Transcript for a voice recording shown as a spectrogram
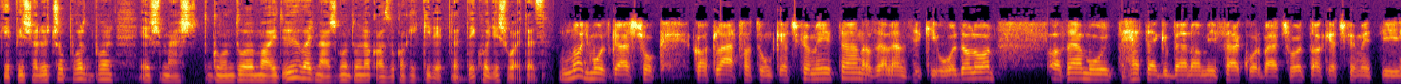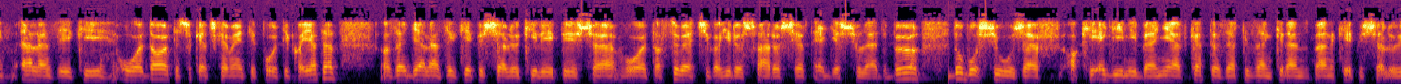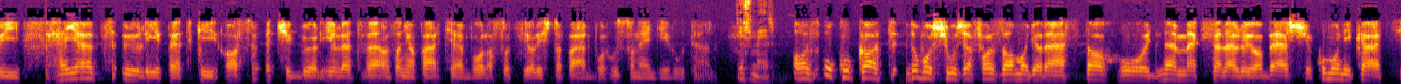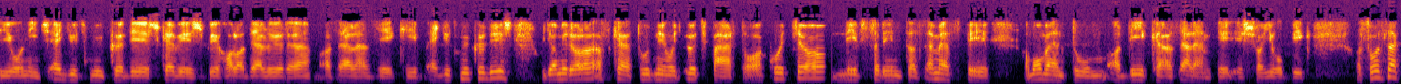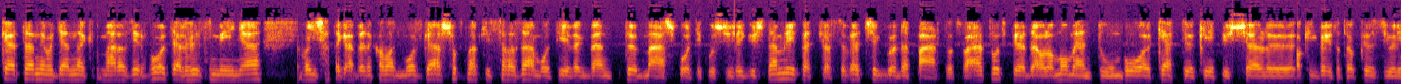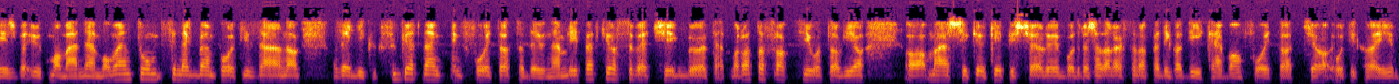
képviselőcsoportból, és mást gondol majd ő, vagy más gondolnak azok, akik kiléptették. Hogy is volt ez? Nagy mozgásokat láthatunk Kecskeméten az ellenzéki oldalon. Az elmúlt hetekben, ami felkorbácsolta a kecskeméti ellenzéki oldalt és a kecskeméti politikai életet, az egy ellenzéki képviselő kilépése volt a Szövetség a Hírösvárosért Egyesületből. Dobos József, aki egyéniben nyert 2019-ben képviselői helyet, ő lépett ki a szövetségből, illetve az anyapártjából, a szocialista pártból 21 év után. És miért? Az okokat Dobos József azzal magyarázta, hogy nem megfelelő a belső kommunikáció, nincs együttműködés, kevésbé halad előre az ellenzéki együttműködés. Ugye amiről azt kell tudni, hogy öt párt alkotja, név szerint az MSP, a Momentum, a DK, az LMP és a Jobbik. Azt hozzá kell tenni, hogy ennek már azért volt előzménye, vagyis hát legalább ennek a nagy mozgásoknak, hiszen az elmúlt években több más politikus is végül is nem lépett ki a szövetségből, de pártot váltott. Például a Momentumból kettő képviselő, akik bejutottak a közgyűlésbe, ők ma már nem Momentum színekben politizálnak. Az egyikük függetlenként folytatta, de ő nem lépett ki a szövetségből, tehát maradt a frakció tagja. A másik képviselő, Bodrazsad Alexandra pedig a DK-ban folytatja politikai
